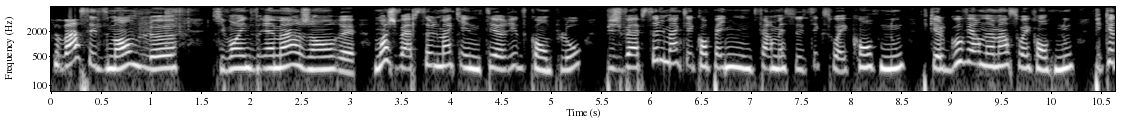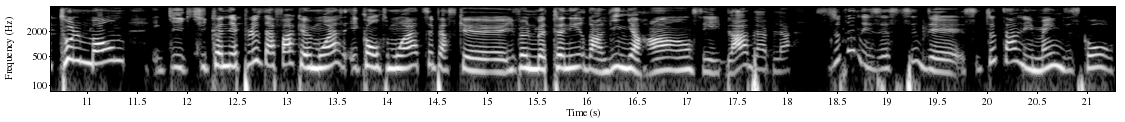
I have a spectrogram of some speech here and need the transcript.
souvent, c'est du monde, là, qui vont être vraiment genre, euh, moi, je veux absolument qu'il y ait une théorie du complot, puis je veux absolument que les compagnies pharmaceutiques soient contre nous, puis que le gouvernement soit contre nous, puis que tout le monde qui, qui connaît plus d'affaires que moi est contre moi, tu sais, parce que euh, ils veulent me tenir dans l'ignorance et bla bla bla. C'est tout le temps des estis de, c'est tout le temps les mêmes discours.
